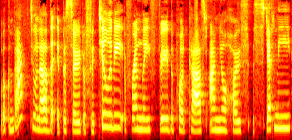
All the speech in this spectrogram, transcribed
Welcome back to another episode of Fertility Friendly Food, the podcast. I'm your host, Stephanie,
